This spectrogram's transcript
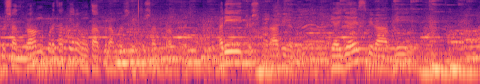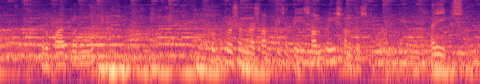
প্রসাদ গ্রহণ করে থাকেন এবং তারপরে আমরা সেই প্রসাদ প্রাপ্ত হই হরে কৃষ্ণ, রাধে রাধে। জয় জয় শ্রী রাধে। গুরুপাদ পদ্ম খুব প্রসন্ন সব কিছুতেই স্বল্পেই সন্তুষ্ট। হরে কৃষ্ণ।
